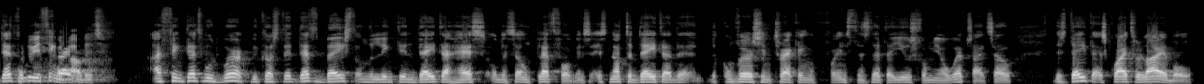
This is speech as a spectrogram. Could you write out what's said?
that what do you think about it? I think that would work because that, that's based on the LinkedIn data has on its own platform. It's, it's not the data, the, the conversion tracking, for instance, that they use from your website. So this data is quite reliable.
